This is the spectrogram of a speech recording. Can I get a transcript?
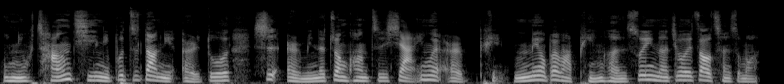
你长期你不知道你耳朵是耳鸣的状况之下，因为耳平没有办法平衡，所以呢就会造成什么？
